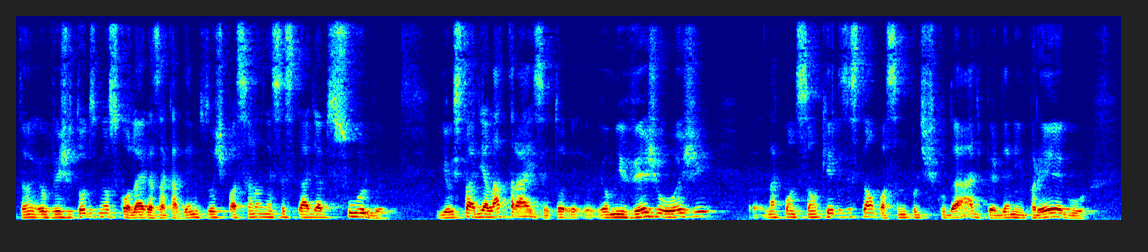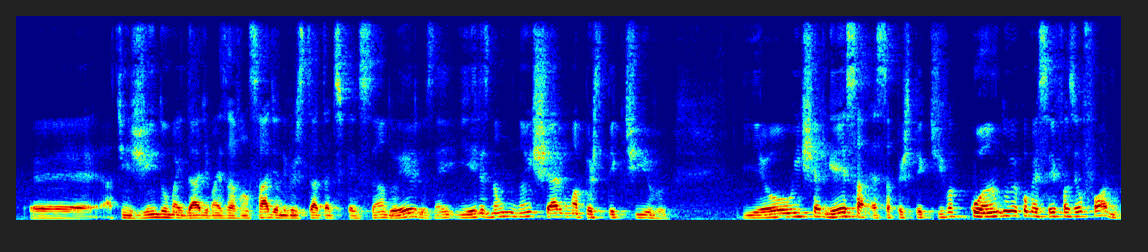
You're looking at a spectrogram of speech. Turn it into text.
Então eu vejo todos os meus colegas acadêmicos hoje passando uma necessidade absurda. E eu estaria lá atrás. Eu, tô, eu, me vejo hoje eh, na condição que eles estão, passando por dificuldade, perdendo emprego, é, atingindo uma idade mais avançada a universidade está dispensando eles, né? e eles não, não enxergam uma perspectiva. E eu enxerguei essa, essa perspectiva quando eu comecei a fazer o Fórmula.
